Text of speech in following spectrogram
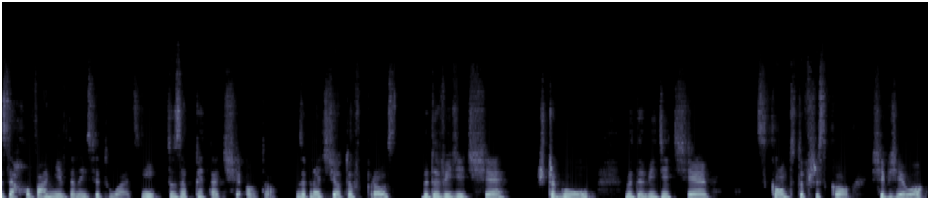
zachowanie w danej sytuacji, to zapytać się o to. Zapytać się o to wprost, by dowiedzieć się szczegółów, by dowiedzieć się, skąd to wszystko się wzięło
